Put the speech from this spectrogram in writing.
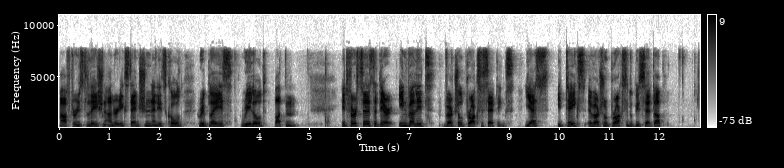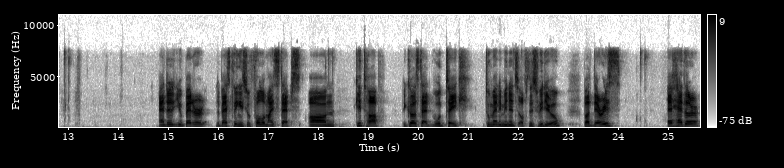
after installation under extension and it's called replace reload button. It first says that they're invalid virtual proxy settings. Yes, it takes a virtual proxy to be set up. And uh, you better, the best thing is to follow my steps on GitHub because that would take too many minutes of this video. But there is a header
